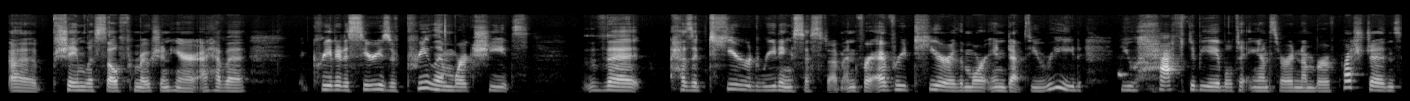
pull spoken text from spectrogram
a shameless self promotion here. I have a created a series of prelim worksheets that has a tiered reading system, and for every tier, the more in depth you read, you have to be able to answer a number of questions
